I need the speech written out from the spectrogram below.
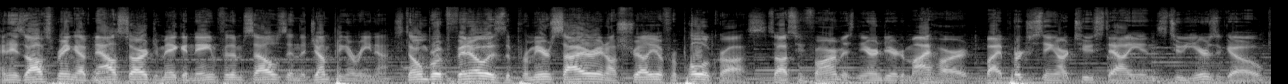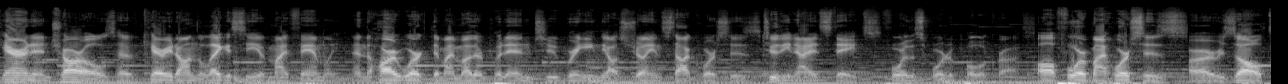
and his offspring have now started to make a name for themselves in the jumping arena. Stonebrook Finno is the premier sire in Australia for polocross. Saucy Farm is near and dear to my heart. By purchasing our two stallions two years ago, Karen and Charles have carried on the legacy of my family and the hard work that my mother put into bringing the Australian stock horses to the United States for the sport of polo cross. All four of my horses are a result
